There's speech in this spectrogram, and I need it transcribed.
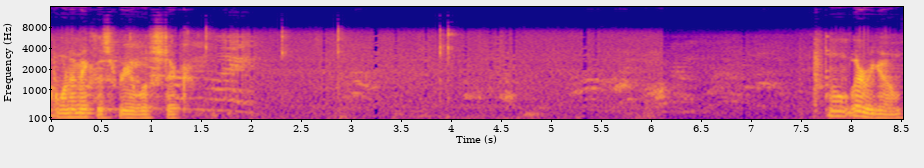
I want to make this realistic. Oh, there we go.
